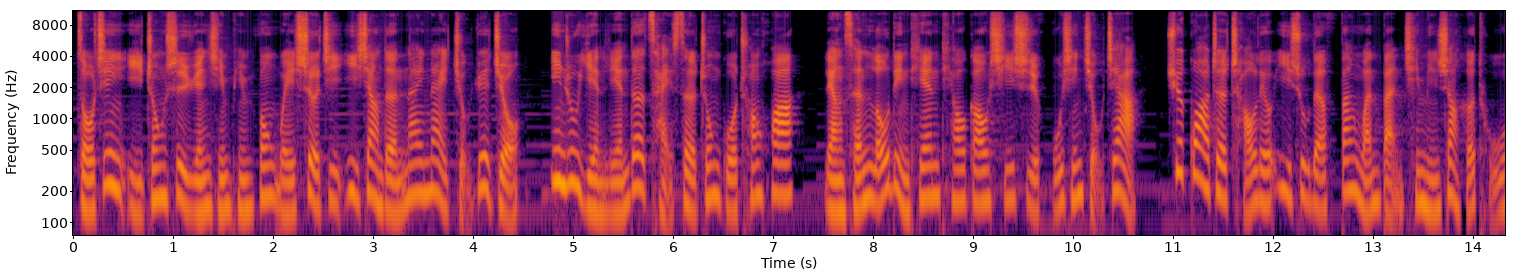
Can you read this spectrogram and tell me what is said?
走进以中式圆形屏风为设计意象的奈奈九月酒。映入眼帘的彩色中国窗花，两层楼顶天挑高西式弧形酒架，却挂着潮流艺术的翻玩版《清明上河图》，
